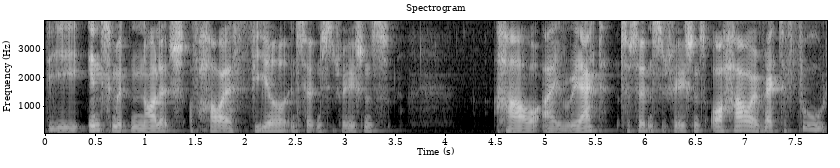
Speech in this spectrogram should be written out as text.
the intimate knowledge of how I feel in certain situations, how I react to certain situations, or how I react to food,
